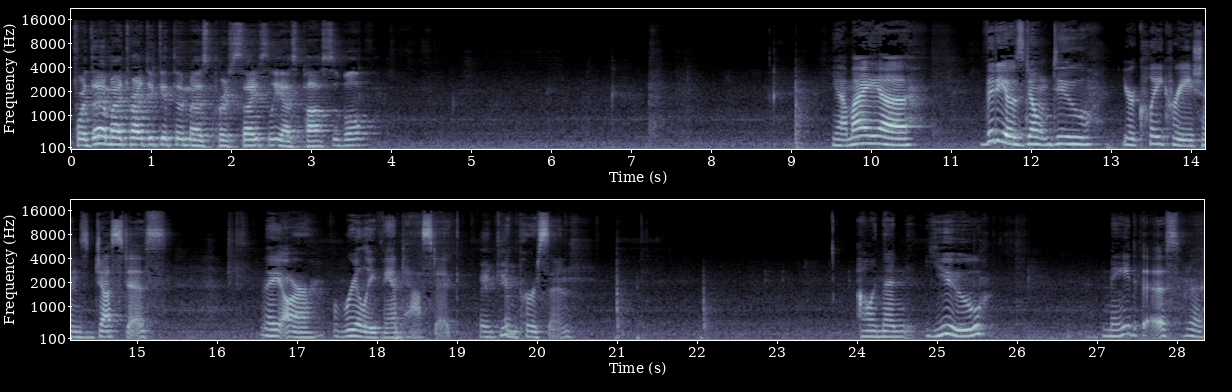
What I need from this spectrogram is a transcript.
For them, I tried to get them as precisely as possible. Yeah, my uh, videos don't do your clay creations justice. They are really fantastic. Thank you. In person. Oh, and then you made this. I'm gonna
